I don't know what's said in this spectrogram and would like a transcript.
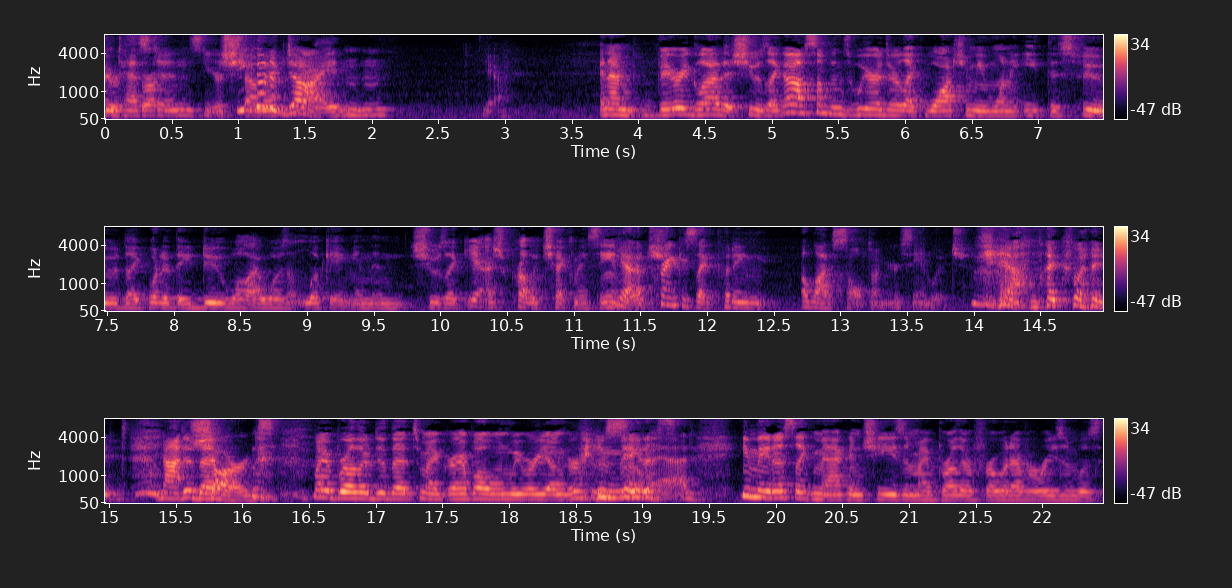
your thro- intestines, your she could have stomach, died. Mm-hmm. Yeah. And I'm very glad that she was like, "Oh, something's weird. They're like watching me want to eat this food. Like, what did they do while I wasn't looking?" And then she was like, "Yeah, I should probably check my sandwich." Yeah, prank is like putting a lot of salt on your sandwich. Yeah, like what I Not did that- shards. My brother did that to my grandpa when we were younger. He was so made us bad. he made us like mac and cheese, and my brother for whatever reason was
